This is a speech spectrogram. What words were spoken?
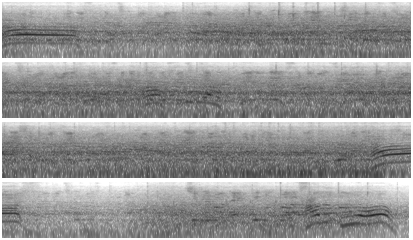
아, 아, 7이야. 아, 씨. 11번 엑티브가 다는 뭐야?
